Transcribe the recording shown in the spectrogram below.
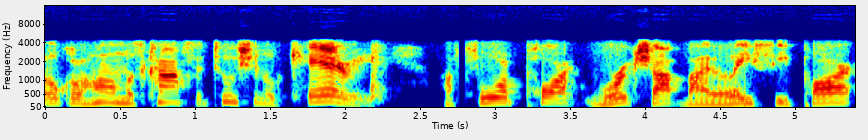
Oklahoma's constitutional carry, a four-part workshop by Lacy Park,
